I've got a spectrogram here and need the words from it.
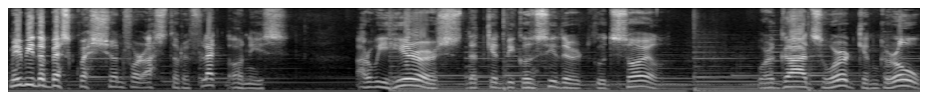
Maybe the best question for us to reflect on is Are we hearers that can be considered good soil, where God's word can grow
